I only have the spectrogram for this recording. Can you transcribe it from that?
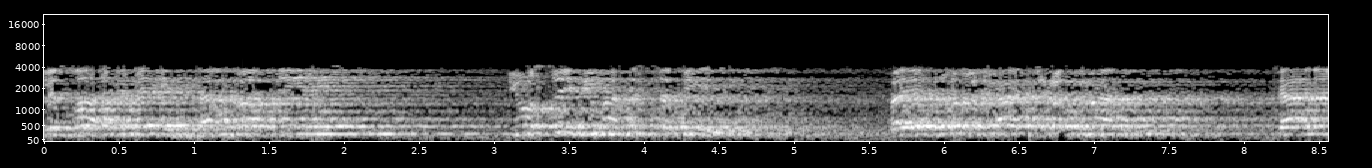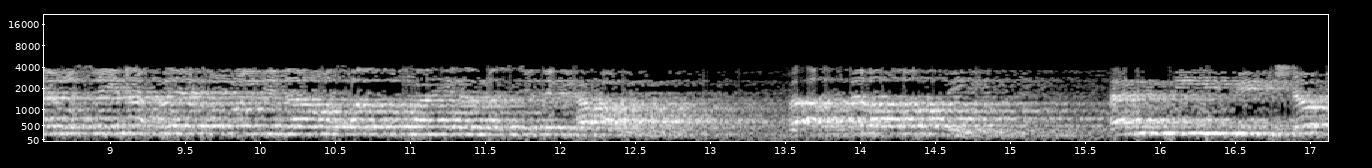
لصاحب بيت الباقين يوصيه ما تستفيد فيقول الحاج عثمان. كان يوصينا فيقول إذا وصلتما إلى المسجد الحرام. فأخبر ربي أني في شوق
